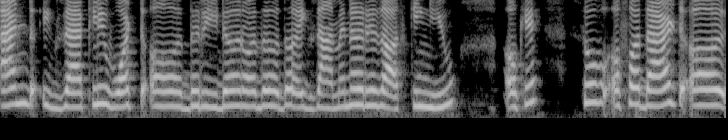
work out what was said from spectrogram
and exactly what uh, the reader or the, the examiner is asking you okay. So uh, for that uh,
